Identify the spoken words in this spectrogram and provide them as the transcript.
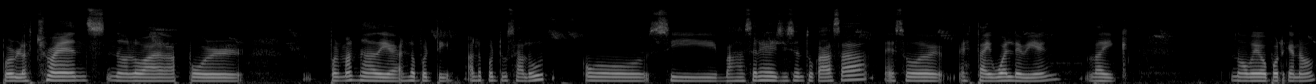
por los trends, no lo hagas por, por más nadie, hazlo por ti. Hazlo por tu salud. O si vas a hacer ejercicio en tu casa, eso está igual de bien. Like, no veo por qué no.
